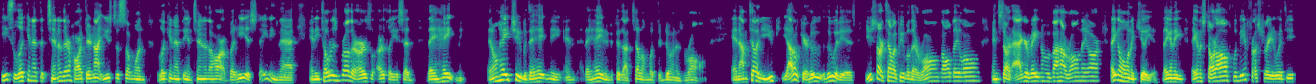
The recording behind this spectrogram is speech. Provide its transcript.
he's looking at the intent of their heart. They're not used to someone looking at the intent of the heart, but he is stating that. And he told his brother earthly, he said, They hate me. They don't hate you, but they hate me, and they hate me because I tell them what they're doing is wrong. And I'm telling you, you I don't care who who it is. You start telling people they're wrong all day long and start aggravating them about how wrong they are, they're gonna want to kill you. They're gonna they're gonna start off with being frustrated with you,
